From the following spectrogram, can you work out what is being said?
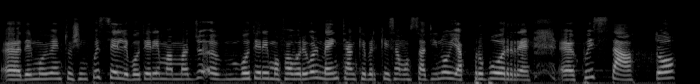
eh, del Movimento 5 Stelle voteremo, eh, voteremo, favorevolmente anche perché siamo stati noi a proporre eh, quest'atto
